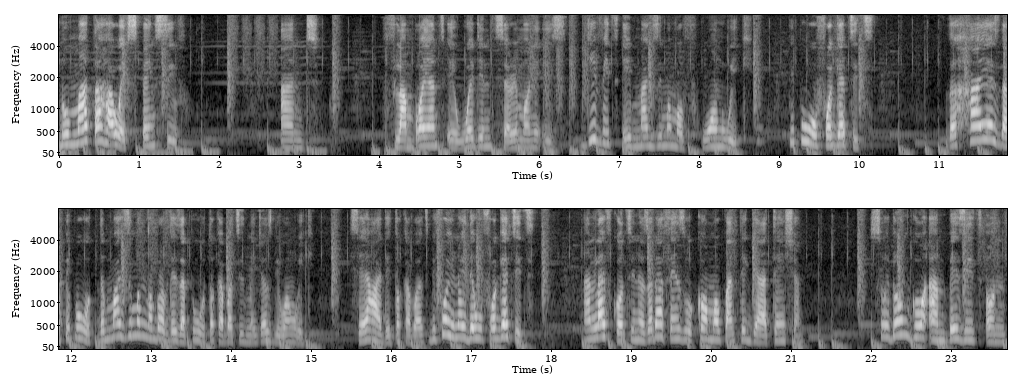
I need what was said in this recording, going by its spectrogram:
No matter how expensive and flamboyant a wedding ceremony is give it a maximum of one week. People will forget it. The highest that people will the maximum number of days that people will talk about it may just be one week. Say ah they talk about it before you know it they will forget it and life continues other things will come up and take their attention. So don't go and base it on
